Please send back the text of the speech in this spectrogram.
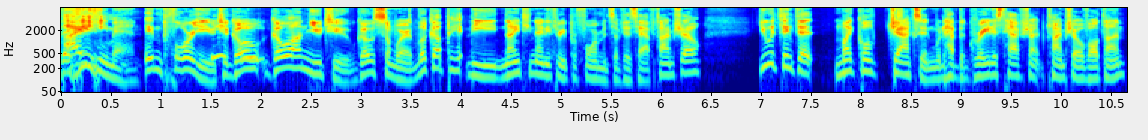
The I Hee Hee Man. implore you to go go on YouTube, go somewhere, look up the 1993 performance of his halftime show. You would think that Michael Jackson would have the greatest halftime show of all time.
